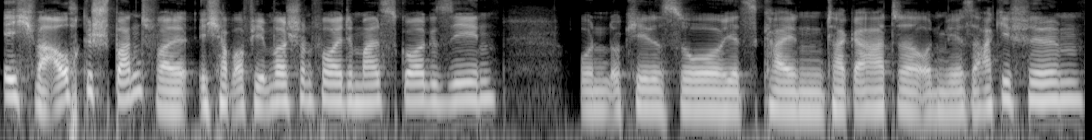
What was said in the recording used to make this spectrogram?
Ich war auch gespannt, weil ich habe auf jeden Fall schon vorher den Malscore gesehen. Und okay, das ist so jetzt kein Takahata und Miyazaki-Film.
